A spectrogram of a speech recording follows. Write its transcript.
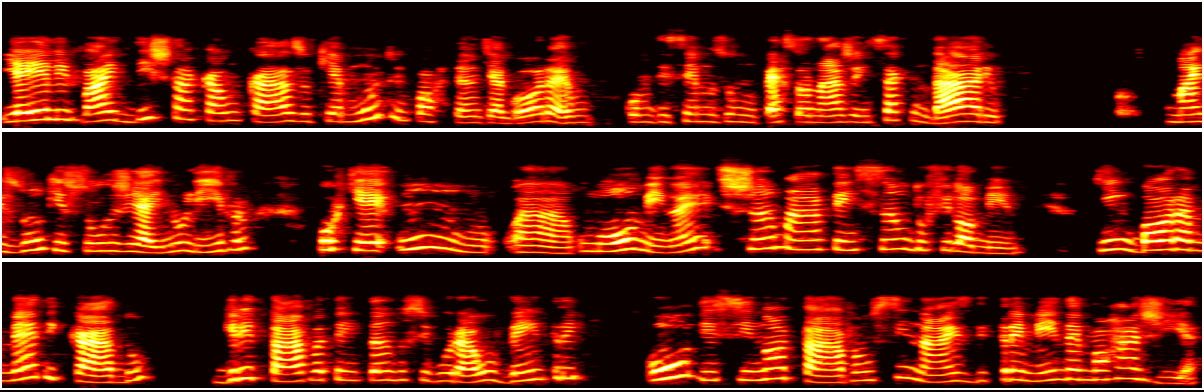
E aí ele vai destacar um caso que é muito importante agora, é um, como dissemos, um personagem secundário, mais um que surge aí no livro, porque um, uh, um homem né, chama a atenção do Filomeno, que embora medicado, gritava tentando segurar o ventre, onde se notavam sinais de tremenda hemorragia.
